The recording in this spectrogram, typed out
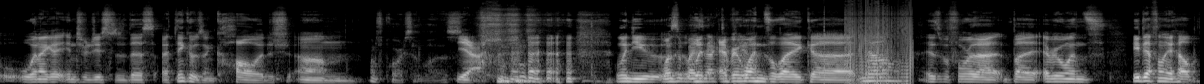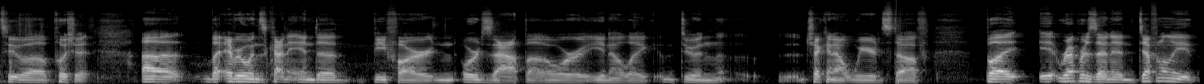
when I got introduced to this, I think it was in college. Um, Of course it was. Yeah. when you Was it by when Zach Depew? everyone's like uh no, it was before that, but everyone's he definitely helped to uh push it. Uh but everyone's kind of into Beefheart or Zappa or you know like doing checking out weird stuff. But it represented definitely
